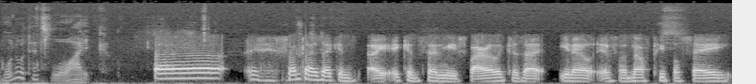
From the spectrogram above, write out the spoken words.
I wonder what that's like. Uh, sometimes I can, I, it can send me spiraling because I, you know, if enough people say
